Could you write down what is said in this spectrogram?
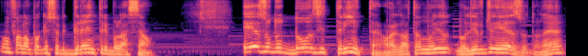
vamos falar um pouquinho sobre grande tribulação. Êxodo 12, 30. Olha, nós estamos no, no livro de Êxodo, né?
